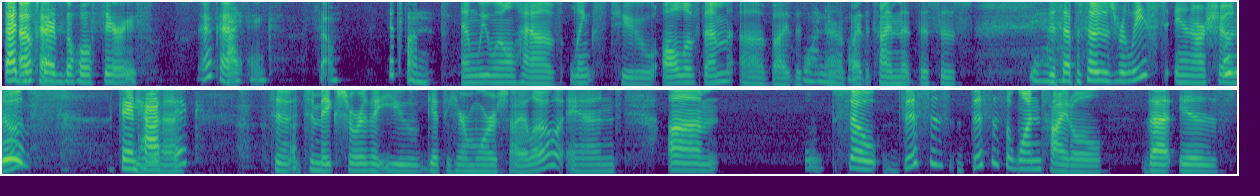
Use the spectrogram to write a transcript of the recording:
That Okay. describes the whole series, Okay. I think. So it's fun. and we will have links to all of them uh, by the uh, by the time that this is Yeah. this episode is released in our show Woohoo. notes Fantastic. to to make sure that you get to hear more of Shiloh and um so this is this is the one title that is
